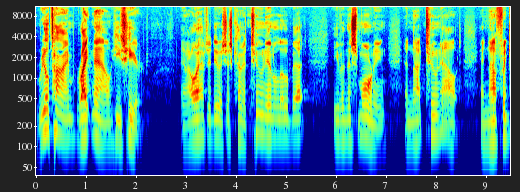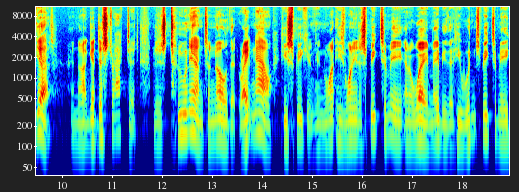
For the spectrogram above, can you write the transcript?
Real time, right now, He's here. And all I have to do is just kind of tune in a little bit, even this morning, and not tune out and not forget and not get distracted, but just tune in to know that right now He's speaking. And He's wanting to speak to me in a way maybe that He wouldn't speak to me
